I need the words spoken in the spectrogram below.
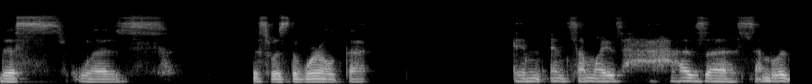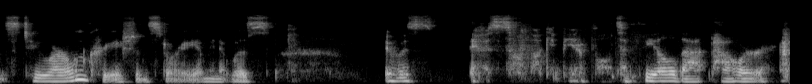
This was this was the world that in in some ways has a semblance to our own creation story. I mean it was it was it was so fucking beautiful to feel that power.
